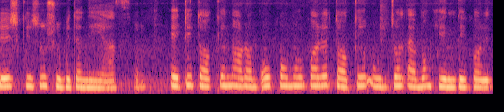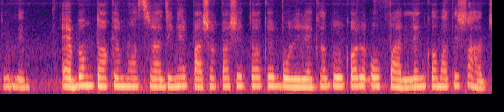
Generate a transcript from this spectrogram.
বেশ কিছু সুবিধা নিয়ে আসে এটি ত্বকে নরম ও কোমল করে ত্বকে উজ্জ্বল এবং হেলদি করে তোলে এবং ত্বকের ময়শ্চারাইজিং এর পাশাপাশি ত্বকের বলিরেখা দূর করে ও ফাইন কমাতে সাহায্য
